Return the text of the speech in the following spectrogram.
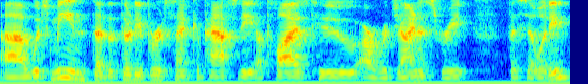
uh, which means that the 30% capacity applies to our Regina Street facility.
